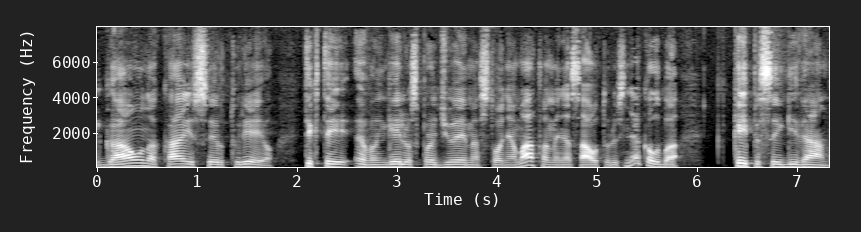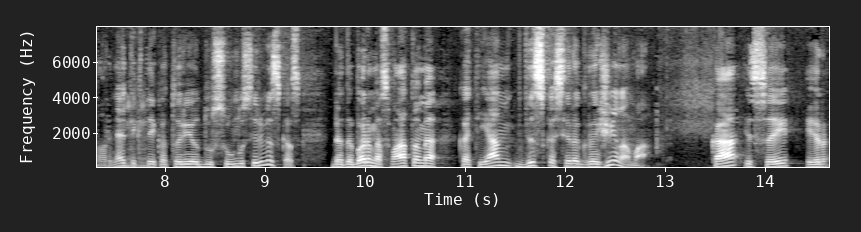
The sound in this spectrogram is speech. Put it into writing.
įgauna, ką jisai ir turėjo. Tik tai Evangelijos pradžioje mes to nematome, nes autorius nekalba, kaip jisai gyveno, ar ne, tik tai, kad turėjo du sūnus ir viskas. Bet dabar mes matome, kad jam viskas yra gražinama, ką jisai ir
